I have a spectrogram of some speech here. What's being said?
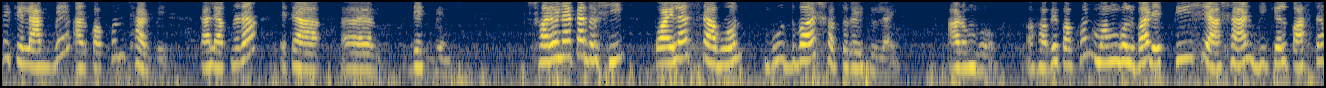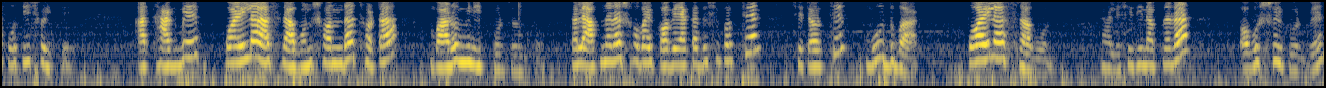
থেকে লাগবে আর কখন ছাড়বে। তাহলে আপনারা এটা দেখবেন। শয়ন একাদশী, পয়লা শ্রাবণ, বুধবার সতেরোই জুলাই। আরম্ভ। হবে কখন? মঙ্গলবার, একত্রিশে আষাঢ়, বিকেল পাঁচটা পঁচিশ হইতে। আর থাকবে পয়লা শ্রাবণ, সন্ধ্যা ছটা বারো মিনিট পর্যন্ত। তাহলে আপনারা সবাই কবে একাদশী করছেন? সেটা হচ্ছে বুধবার, পয়লা শ্রাবণ। তাহলে সেদিন আপনারা অবশ্যই করবেন।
